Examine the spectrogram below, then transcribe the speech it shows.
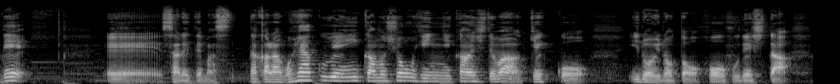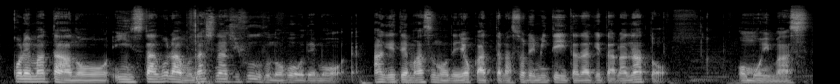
で、えー、されてます。だから500円以下の商品に関しては結構いろいろと豊富でした。これまたあの、インスタグラムなしなし夫婦の方でも上げてますので、よかったらそれ見ていただけたらなと思います。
